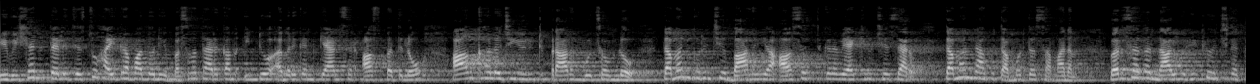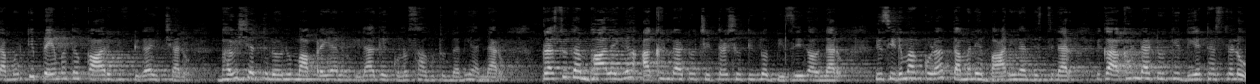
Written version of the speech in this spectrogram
ఈ విషయాన్ని తెలియజేస్తూ హైదరాబాద్లోని బసవతారకం ఇండో అమెరికన్ క్యాన్సర్ ఆసుపత్రిలో ఆంకాలజీ యూనిట్ ప్రారంభోత్సవంలో తమన్ గురించి బాలయ్య ఆసక్తికర వ్యాఖ్యలు చేశారు. తమన్ నాకు తమ్ముడితో సమానం. వరుసగా నాలుగు హిట్లు ఇచ్చిన తమ్ముడికి ప్రేమతో కారు గిఫ్ట్గా ఇచ్చాను భవిష్యత్తులోనూ మా ప్రయాణం ఇలాగే కొనసాగుతుందని అన్నారు. ప్రస్తుతం బాలయ్య అఖండ టూ చిత్ర షూటింగ్లో బిజీగా ఉన్నారు. ఈ సినిమా కూడా తమనే బాణీలు అందిస్తున్నారు. ఇక అఖండ టూ కి థియేటర్స్లలో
